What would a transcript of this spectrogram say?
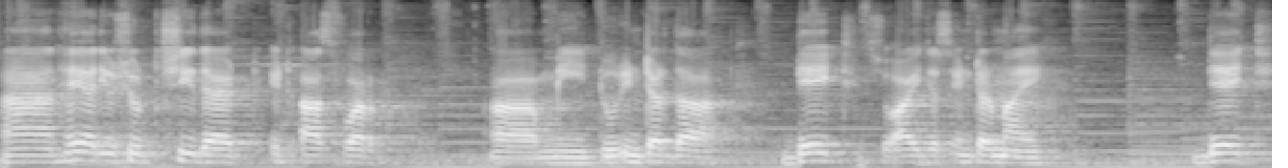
And here you should see that it asks for uh, me to enter the date. So I just enter my date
